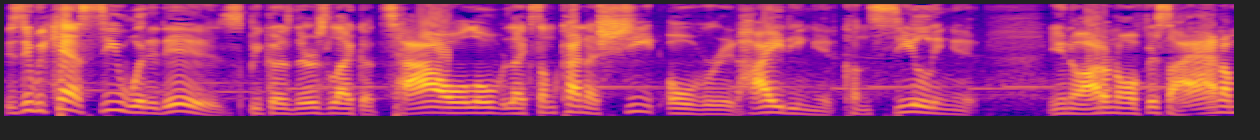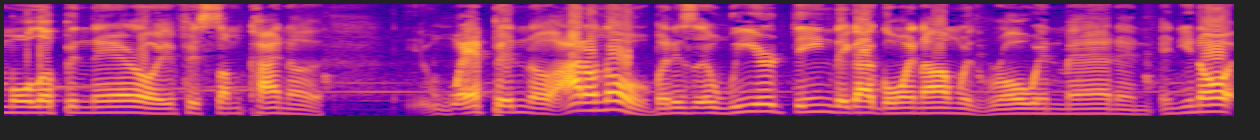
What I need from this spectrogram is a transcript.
you see, we can't see what it is because there's like a towel over, like some kind of sheet over it, hiding it, concealing it. You know, I don't know if it's an animal up in there or if it's some kind of weapon I don't know, but it's a weird thing they got going on with Rowan, man. And and you know,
